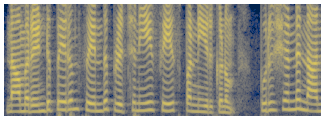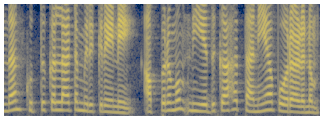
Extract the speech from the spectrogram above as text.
நாம ரெண்டு பேரும் சேர்ந்து பிரச்சனையை ஃபேஸ் பண்ணியிருக்கணும். புருஷன்னு நான் தான் குத்துக்கல்லாட்டம் இருக்கிறேனே. அப்புறமும் நீ எதுக்காக தனியாக போராடணும்?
